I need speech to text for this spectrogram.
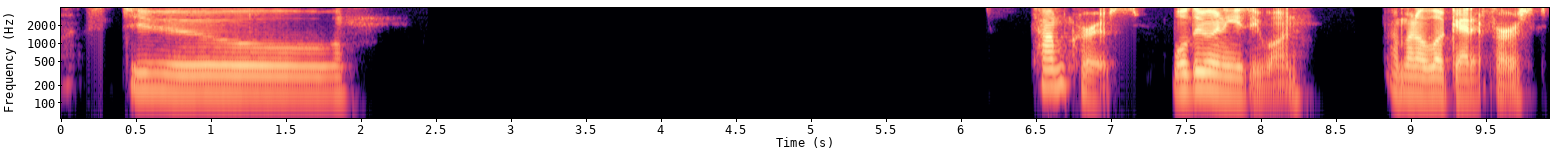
Let's do. Tom Cruise. We'll do an easy one. I'm going to look at it first.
